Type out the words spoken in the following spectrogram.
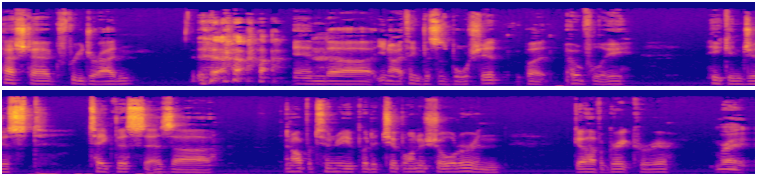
hashtag free Dryden, and uh, you know I think this is bullshit, but hopefully he can just take this as uh, an opportunity to put a chip on his shoulder and go have a great career. right.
